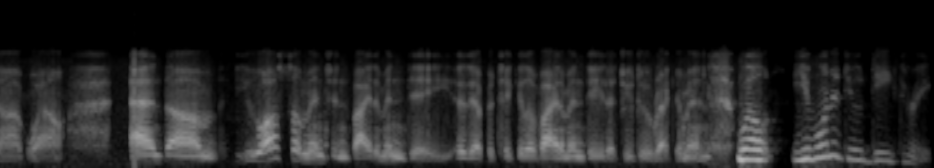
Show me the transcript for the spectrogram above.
job. Wow. And um, you also mentioned vitamin D. Is there a particular vitamin D that you do recommend? Well, you want to do D3.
